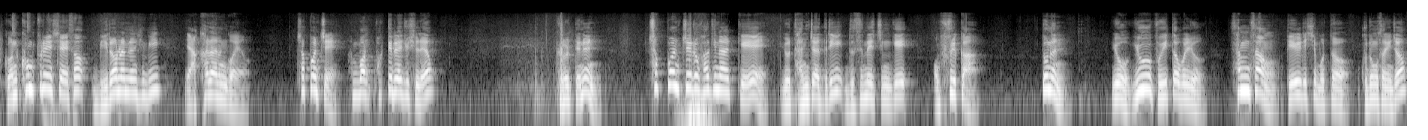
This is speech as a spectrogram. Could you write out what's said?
그건 컴프레셔에서 밀어내는 힘이 약하다는 거예요. 첫 번째, 한번 확대를 해 주실래요? 그럴 때는 첫 번째로 확인할 게요 단자들이 느슨해진 게 없을까? 또는 요 UVW 삼성 BLDC 모터 구동선이죠.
